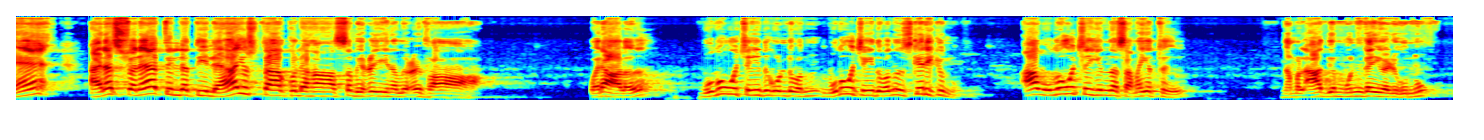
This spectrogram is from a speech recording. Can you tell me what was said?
ഏ? അല ലാ കൊണ്ട് വന്ന് വുളുവ് ചെയ്ത് വന്ന് നിസ്കരിക്കുന്നു. ആ വുളുവ് ചെയ്യുന്ന സമയത്ത് നമ്മൾ ആദ്യം മുൻകൈ കഴുകുന്നു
